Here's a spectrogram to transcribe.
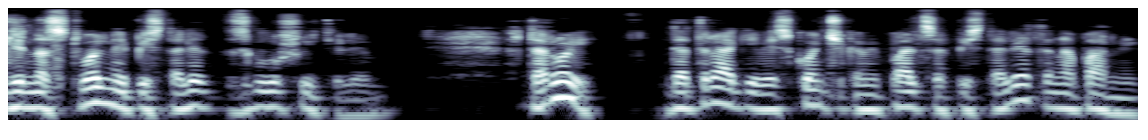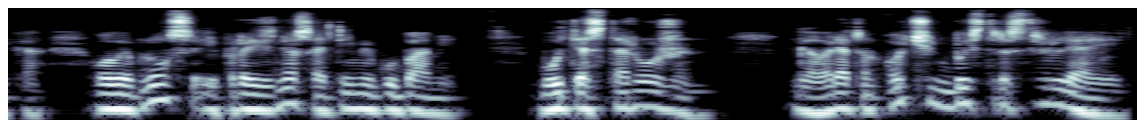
длинноствольный пистолет с глушителем. Второй дотрагиваясь кончиками пальцев пистолета напарника, улыбнулся и произнес одними губами. «Будь осторожен. Говорят, он очень быстро стреляет».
